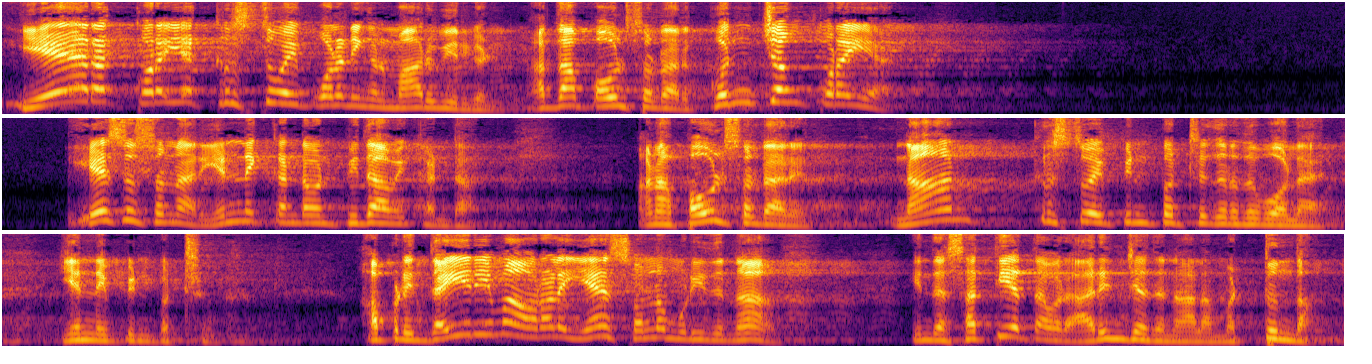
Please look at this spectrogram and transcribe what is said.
ஏறக்குறைய கிறிஸ்துவை போல நீங்கள் மாறுவீர்கள். அதான் பவுல் சொல்றாரு. கொஞ்சம் குறைய. இயேசு சொன்னார் என்னை கண்டவன் பிதாவை கண்டான். ஆனா பவுல் சொல்றாரு நான் கிறிஸ்துவை பின்பற்றுகிறது போல என்னை பின்பற்றுங்கள். அப்படி தைரியமா அவரால் ஏன் சொல்ல முடியுதுன்னா இந்த சத்தியத்தை அவர் அறிஞ்சதுனால மட்டும்தான்.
